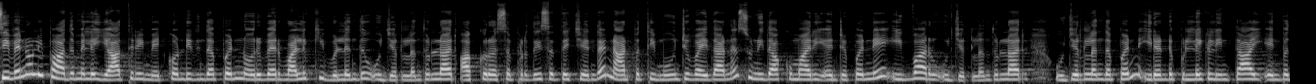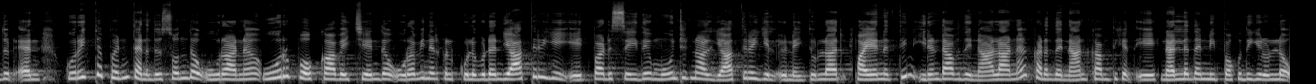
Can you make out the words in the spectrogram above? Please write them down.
சிவனொளி பாதமில்லை யாத்திரை மேற்கொண்டிருந்த பெண் ஒருவர் வழுக்கி விழுந்து உயிரிழந்துள்ளார். அக்குரச பிரதேசத்தைச் சேர்ந்த நாற்பத்தி மூன்று வயதான சுனிதா குமாரி என்ற பெண்ணே இவ்வாறு உயிரிழந்துள்ளார். உயிரிழந்த பெண் இரண்டு பிள்ளைகளின் தாய் என்பதுடன் குறித்த பெண் தனது சொந்த ஊரான ஊருப்போக்காவைச் சேர்ந்த உறவினர்கள் குழுவுடன் யாத்திரையை ஏற்பாடு செய்து மூன்று நாள் யாத்திரையில் இணைந்துள்ளார். பயணத்தின் இரண்டாவது நாளான கடந்த நான்காம் திகதி நல்லதண்ணி பகுதியில் உள்ள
